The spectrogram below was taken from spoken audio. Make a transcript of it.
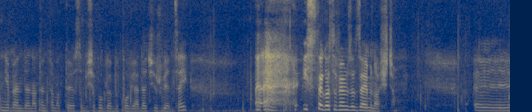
nie będę na ten temat tej osoby się w ogóle wypowiadać już więcej. I z tego co wiem, ze wzajemnością. Yy,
